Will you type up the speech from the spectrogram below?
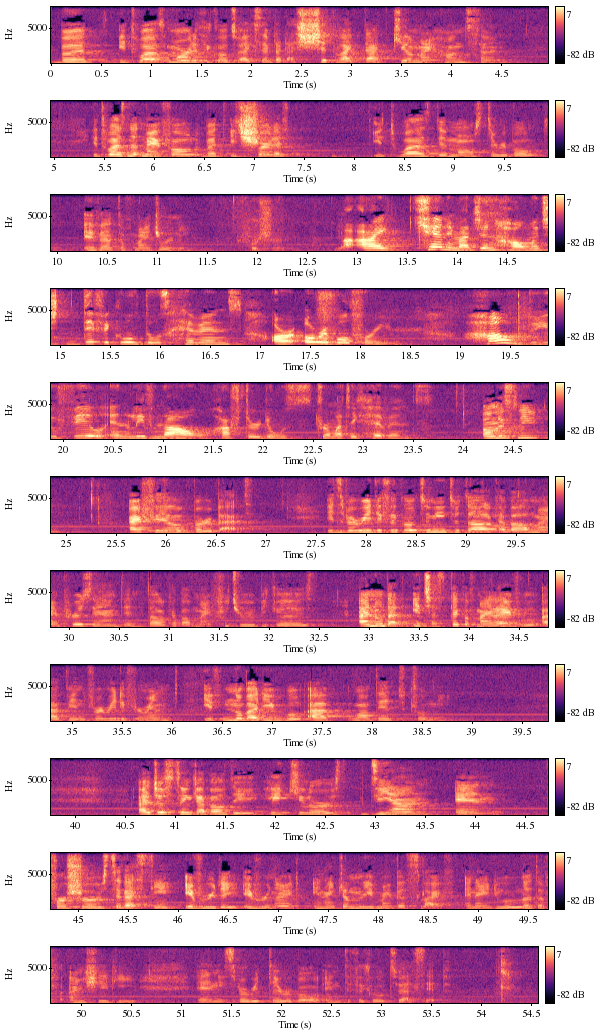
but it was more difficult to accept that a shit like that killed my own son. It was not my fault, but it's sure that it was the most terrible event of my journey, for sure. Yeah. I can't imagine how much difficult those heavens are horrible for you. How do you feel and live now after those traumatic heavens? Honestly, I feel very bad. It's very difficult to me to talk about my present and talk about my future because I know that each aspect of my life would have been very different if nobody would have wanted to kill me. I just think about the hate killers, Diane, and for sure Sebastien every day, every night, and I can live my best life. And I do a lot of anxiety, and it's very terrible and difficult to accept.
